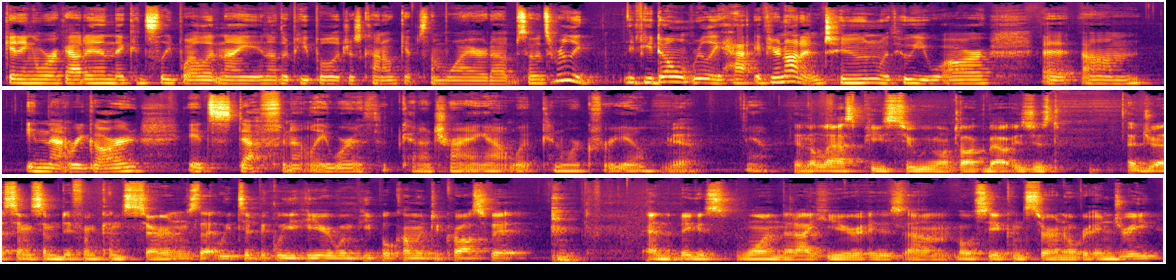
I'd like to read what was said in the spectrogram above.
getting a workout in. They can sleep well at night, and other people it just kind of gets them wired up. So it's really if you don't really have if you're not in tune with who you are. At, um, in that regard, it's definitely worth kind of trying out what can work for you. Yeah. Yeah. And the last piece too we want to talk about is just addressing some different concerns that we typically hear when people come into CrossFit. and the biggest one that I hear is um, mostly a concern over injury,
